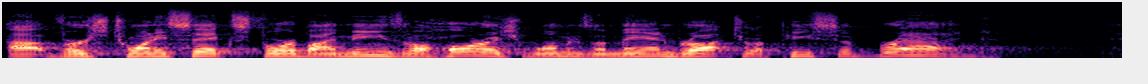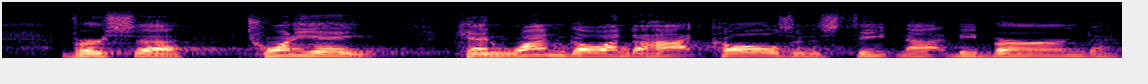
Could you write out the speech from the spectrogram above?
Uh, verse 26 For by means of a whorish woman is a man brought to a piece of bread. Verse uh, 28 Can one go unto hot coals and his feet not be burned?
